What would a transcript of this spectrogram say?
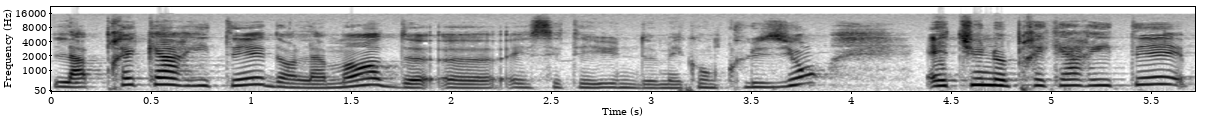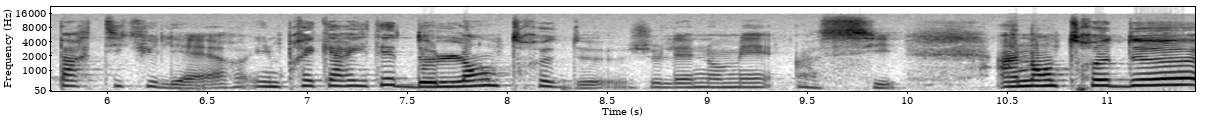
la précarité dans la mode, euh, et c'était une de mes conclusions, est une précarité particulière, une précarité de l'entre-deux, je l'ai nommé ainsi. Un entre-deux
